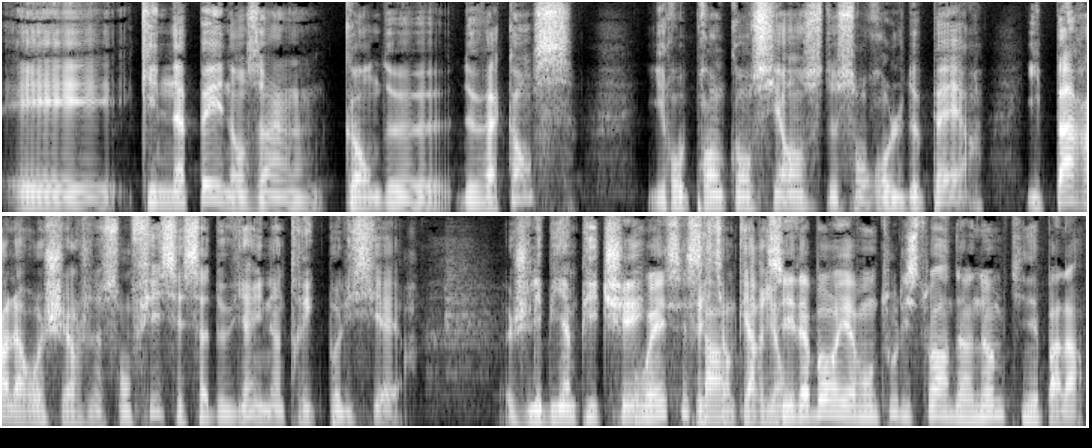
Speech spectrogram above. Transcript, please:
est kidnappé dans un camp de vacances il reprend conscience de son rôle de père, il part à la recherche de son fils et ça devient une intrigue policière. Je l'ai bien pitché, oui, Christian Carion. C'est d'abord et avant tout l'histoire d'un homme qui n'est pas là,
